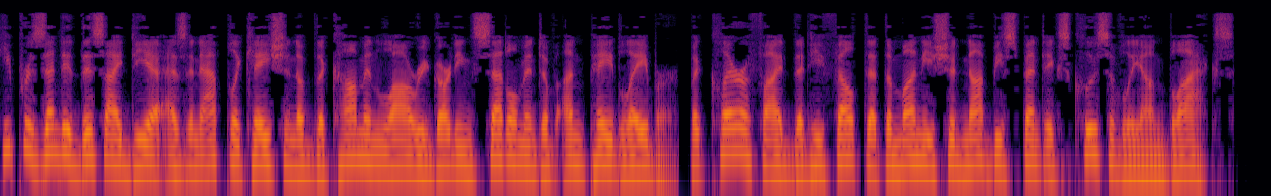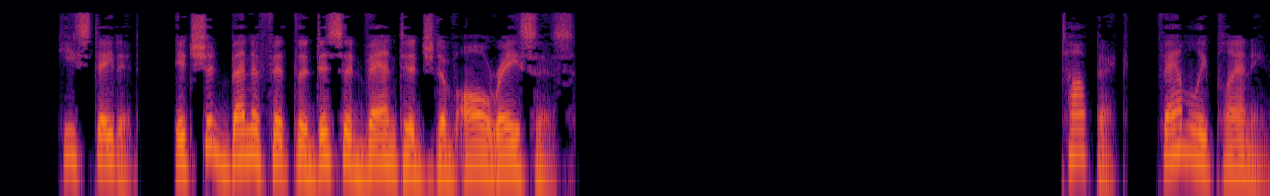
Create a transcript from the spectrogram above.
He presented this idea as an application of the common law regarding settlement of unpaid labor, but clarified that he felt that the money should not be spent exclusively on blacks. He stated, "...it should benefit the disadvantaged of all races." Family planning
